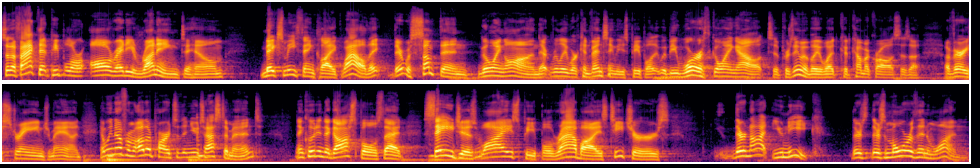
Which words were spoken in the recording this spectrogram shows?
So the fact that people are already running to him makes me think like, wow, they, there was something going on that really were convincing these people it would be worth going out to presumably what could come across as a, a very strange man. And we know from other parts of the New Testament, including the Gospels, that sages, wise people, rabbis, teachers, they're not unique. There's, there's more than one.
